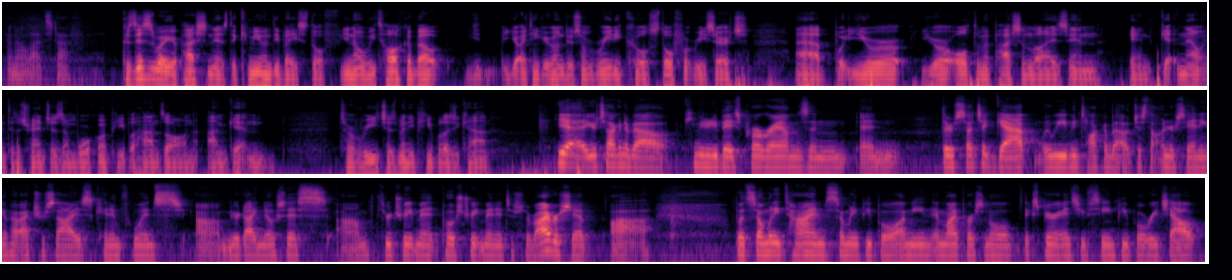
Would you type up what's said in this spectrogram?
and all that stuff. Because this is where your passion is, the community based stuff. You know, we talk about. You, you, I think you're going to do some really cool stuff with research uh, but your your ultimate passion lies in in getting out into the trenches and working with people hands on and getting to reach as many people as you can. Yeah, you're talking about community based programs and and there's such a gap. We even talk about just the understanding of how exercise can influence um, your diagnosis um, through treatment, post treatment, into survivorship. Uh, but so many times, so many people. I mean, in my personal experience, you've seen people reach out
